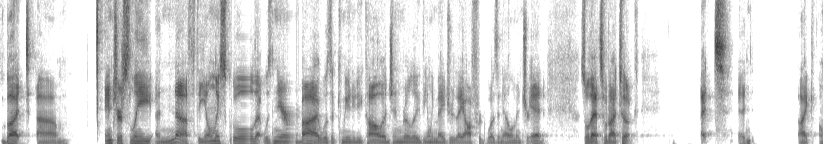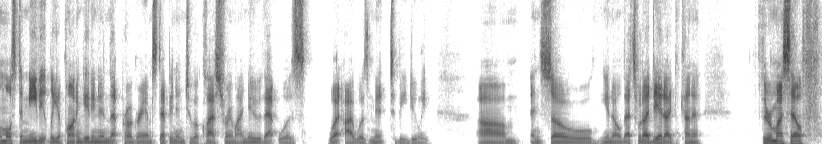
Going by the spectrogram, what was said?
but um, interestingly enough, the only school that was nearby was a community college, and really the only major they offered was an elementary ed. So that's what I took. But and like almost immediately upon getting in that program, stepping into a classroom, I knew that was what I was meant to be doing. Um, and so, you know, that's what I did. I kind of threw myself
